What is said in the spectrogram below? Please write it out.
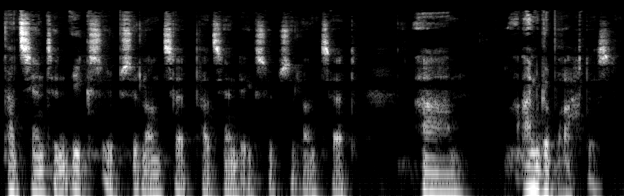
Patientin XYZ, Patient XYZ äh, angebracht ist.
